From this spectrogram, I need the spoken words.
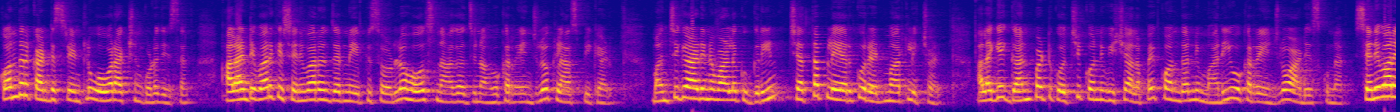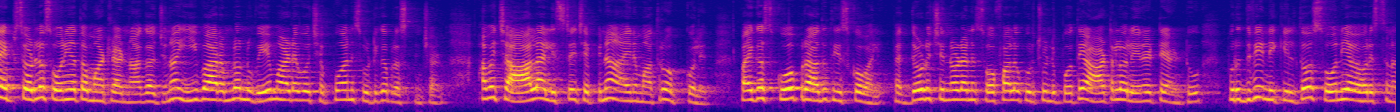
కొందరు కంటెస్టెంట్లు ఓవర్ యాక్షన్ కూడా చేశారు. అలాంటి వారికి శనివారం జరిగిన ఎపిసోడ్లో హోస్ట్ నాగార్జున ఒక రేంజ్లో క్లాస్ పీకాడు. మంచిగా ఆడిన వాళ్ళకు గ్రీన్ చెత్త ప్లేయర్కు రెడ్ మార్కులు ఇచ్చాడు. అలాగే గన్ పట్టుకొచ్చి కొన్ని విషయాలపై కొందరిని మరీ ఒక రేంజ్లో ఆడేసుకున్నారు. శనివారం ఎపిసోడ్లో సోనియాతో మాట్లాడిన నాగార్జున ఈ వారంలో నువ్వేం ఆడావో చెప్పు అని సూటిగా ప్రశ్నించాడు. ఆమె చాలా లిస్టే చెప్పినా ఆయన మాత్రం ఒప్పుకోలేదు. పైగా స్కోప్ రాదు తీసుకోవాలి. పెద్దోడు చిన్నోడని అని సోఫాలో కూర్చుండిపోతే ఆటలో లేనట్టే అంటూ పృథ్వీ నిఖిల్తో సోనియా వ్యవహరిస్తున్న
